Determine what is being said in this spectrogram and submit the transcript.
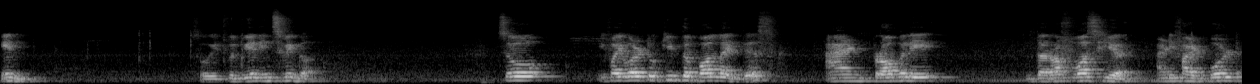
in. So it will be an in swinger. So if I were to keep the ball like this and probably the rough was here and if I had bowled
